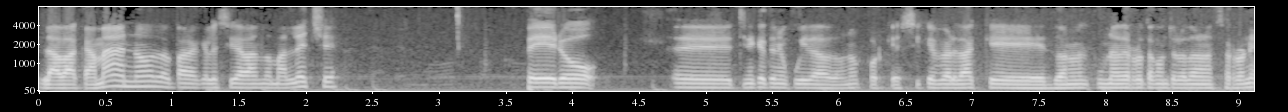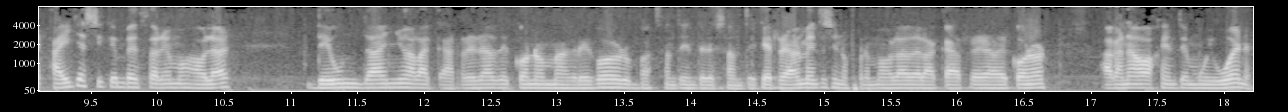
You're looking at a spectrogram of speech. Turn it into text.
la vaca más, ¿no? Para que le siga dando más leche. Pero eh, tiene que tener cuidado, ¿no? Porque sí que es verdad que Donald- una derrota contra Donald Cerrone, ahí ya sí que empezaremos a hablar de un daño a la carrera de Conor McGregor bastante interesante. Que realmente, si nos ponemos a hablar de la carrera de Conor, ha ganado a gente muy buena,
